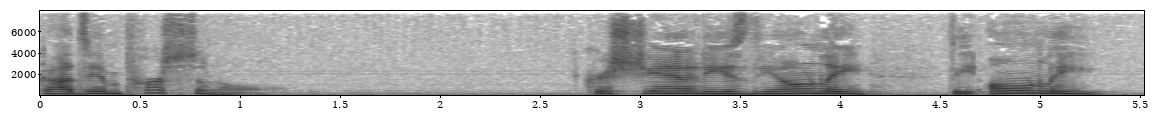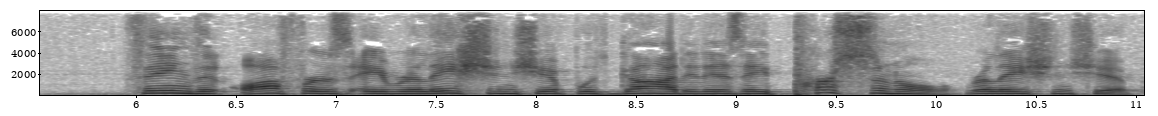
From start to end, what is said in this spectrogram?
God's impersonal. Christianity is the only, the only thing that offers a relationship with God. It is a personal relationship.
